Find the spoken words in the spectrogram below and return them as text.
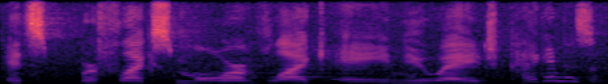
It reflects more of like a New Age paganism.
